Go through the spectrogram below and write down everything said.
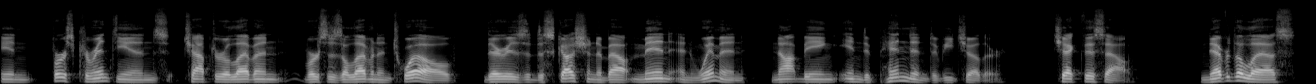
In 1 Corinthians chapter 11 verses 11 and 12, there is a discussion about men and women not being independent of each other. Check this out. Nevertheless,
